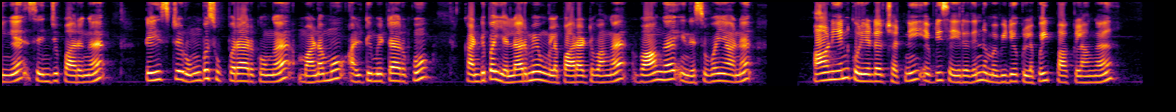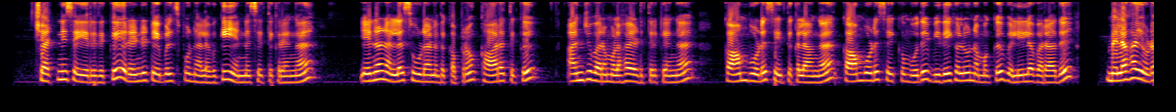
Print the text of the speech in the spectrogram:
நீங்கள் செஞ்சு பாருங்கள் டேஸ்ட்டு ரொம்ப சூப்பராக இருக்குங்க. மனமும் அல்டிமேட்டாக இருக்கும். கண்டிப்பாக எல்லாருமே உங்களை பாராட்டுவாங்க. வாங்க இந்த சுவையான ஆனியன் கொரியண்டர் சட்னி எப்படி செய்கிறதுன்னு நம்ம வீடியோக்குள்ளே போய் பார்க்கலாங்க. சட்னி செய்கிறதுக்கு ரெண்டு டேபிள் ஸ்பூன் அளவுக்கு எண்ணெய் சேர்த்துக்கிறேங்க. எண்ணெய் நல்லா சூடானதுக்கப்புறம் காரத்துக்கு அஞ்சு வரமிளகா எடுத்திருக்கேங்க. காம்போடு சேர்த்துக்கலாங்க. காம்போடு சேர்க்கும்போது விதைகளும் நமக்கு வெளியில் வராது. மிளகாயோட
